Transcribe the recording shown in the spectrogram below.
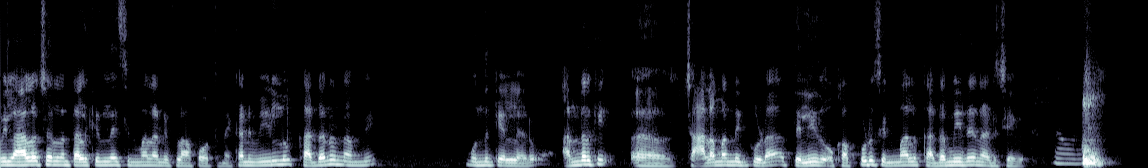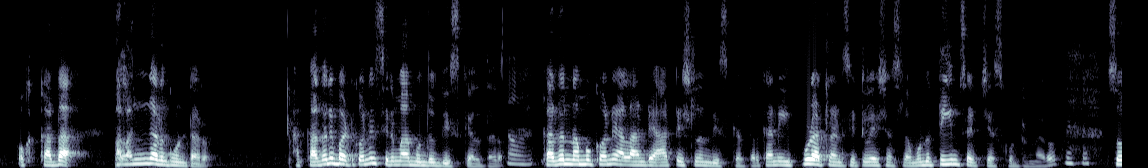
వీళ్ళ ఆలోచనలను తలకిందలే సినిమాలన్నీ ఫ్లాప్ అవుతున్నాయి. కానీ వీళ్ళు కథను నమ్మి ముందుకు వెళ్ళారు అందరికీ ఆ, చాలా మందికి కూడా తెలియదు ఒకప్పుడు సినిమాలు కథ మీదే నడిచేవి. ఒక కథ బలంగా అనుకుంటారు. ఆ కథని పట్టుకొని సినిమా ముందుకు తీసుకెళ్తారు. కథను నమ్ముకొని అలాంటి ఆర్టిస్టులను తీసుకెళ్తారు. కానీ ఇప్పుడు అట్లాంటి సిచ్యువేషన్స్లో ముందు టీం సెట్ చేసుకుంటున్నారు. సో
